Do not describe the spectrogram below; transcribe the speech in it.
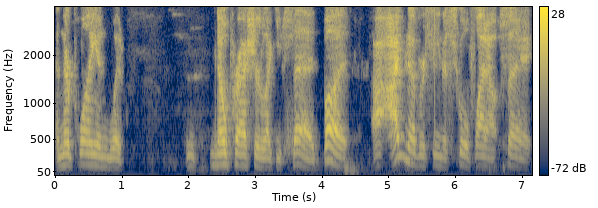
and they're playing with no pressure, like you said. But I, I've never seen a school flat out say,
